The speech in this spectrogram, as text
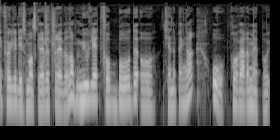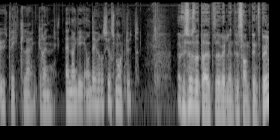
ifølge de som har skrevet brevet, mulighet for både å tjene penger og på å være med på å utvikle grønn energi. Og det høres jo smart ut. Vi syns dette er et veldig interessant innspill.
